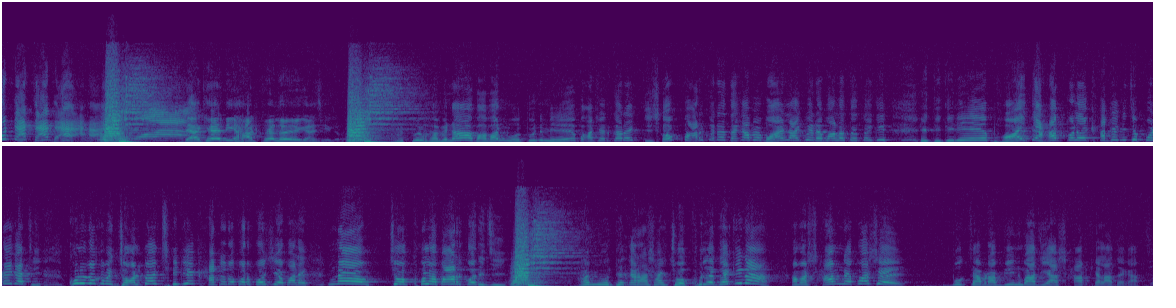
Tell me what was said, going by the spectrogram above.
উঠেছে রে। দেখেনি হার্ট ফেল হয়ে গেছিল। হাতুল হবে না বাবার নতুন মেয়ে বাসের ঘরে কি সব পার করে দেখাবে ভয় লাগবে রে বলো তো দেখি। দিদি রে ভয়তে হাত পড়ে খাটের নিচে পড়ে গেছি। কোন রকমের জল টল ছিটিয়ে খাটের ওপর বসিয়ে পারে নাও চোখ খোলা বার করেছি। আমি ও দেখার আশায় চোখ খুলে দেখি না আমার সামনে বসে। বুক চাপড়া বিন বাজি আর সাপ খেলা দেখাচ্ছে।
